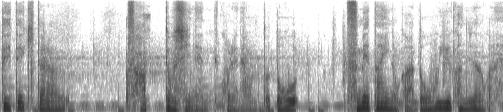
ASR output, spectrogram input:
出てきたら触ってほしいねってこれねほんとどう冷たいのかどういう感じなのかね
